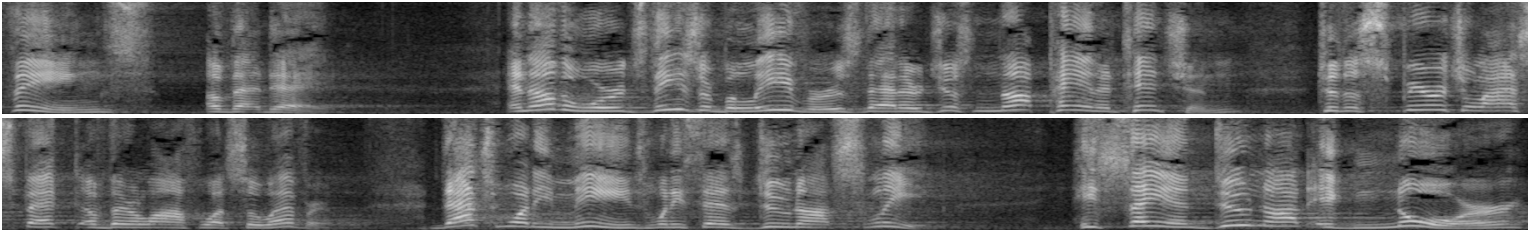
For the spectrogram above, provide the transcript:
things of that day. In other words, these are believers that are just not paying attention to the spiritual aspect of their life whatsoever. That's what he means when he says, do not sleep. He's saying, do not ignore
